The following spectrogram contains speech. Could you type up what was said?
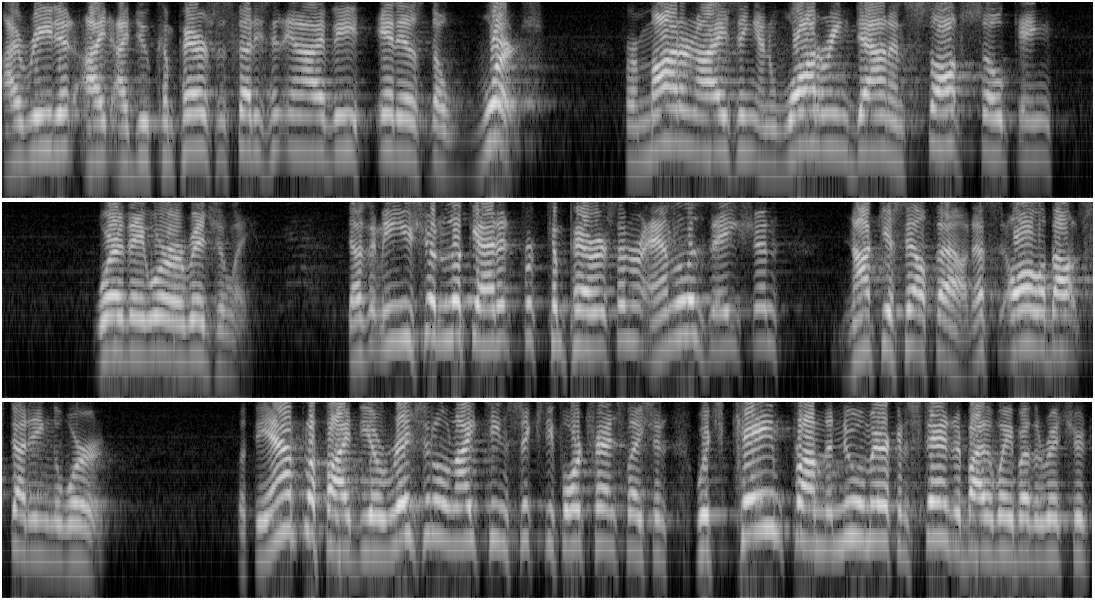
I read it, I, I do comparison studies in NIV. It is the worst for modernizing and watering down and soft soaking where they were originally. Doesn't mean you shouldn't look at it for comparison or analyzation. Knock yourself out. That's all about studying the Word. But the Amplified, the original 1964 translation, which came from the New American Standard, by the way, Brother Richard,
